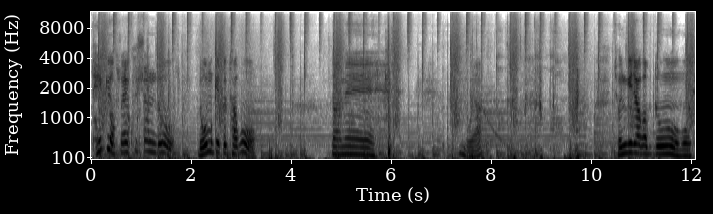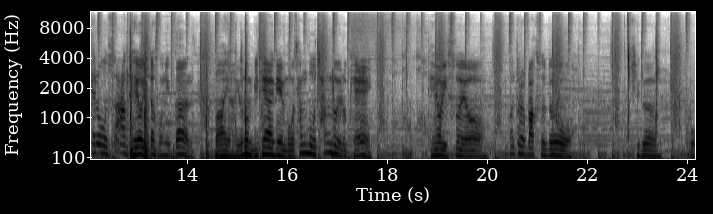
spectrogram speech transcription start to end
될 게 없어요. 쿠션도 너무 깨끗하고 그 다음에 뭐야? 전기 작업도 뭐 새로 싹 되어 있다 보니까 와야 이런 미세하게 뭐 상부 창도 이렇게 되어 있어요. 컨트롤 박스도 지금 뭐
